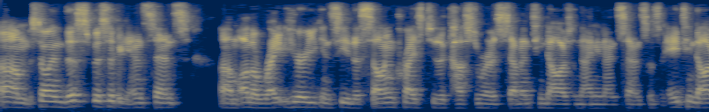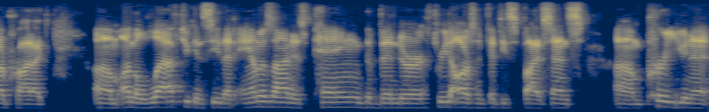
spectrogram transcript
Um, so in this specific instance, um, on the right here, you can see the selling price to the customer is $17.99. So it's an $18 product. Um, on the left, you can see that Amazon is paying the vendor $3.55 um, per unit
